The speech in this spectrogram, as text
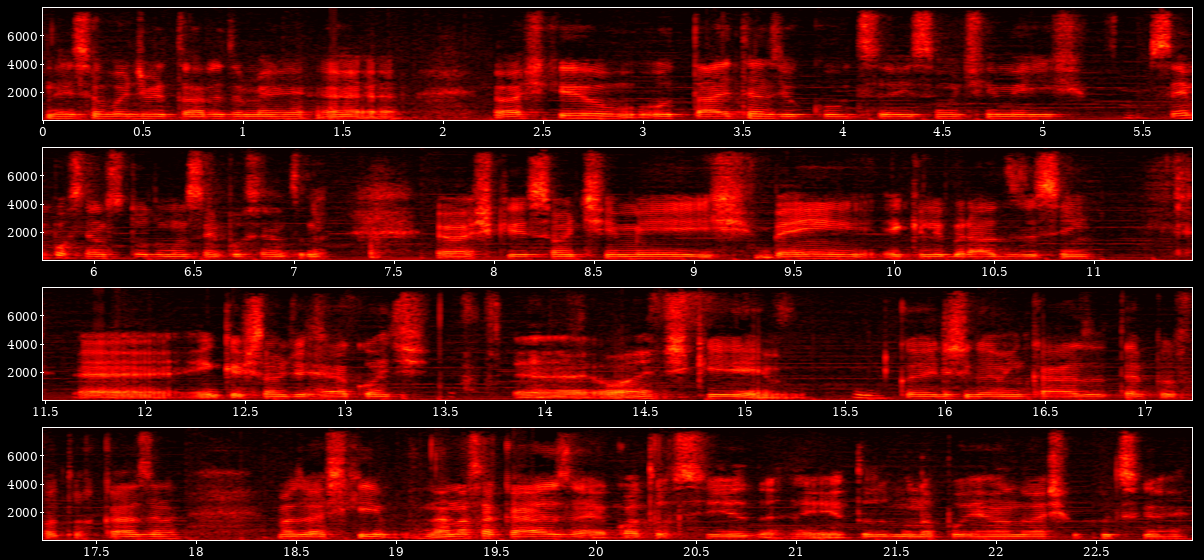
Nesse eu vou de vitória também. É, eu acho que o, o Titans e o Colts aí são times 100%, todo mundo 100%, né? Eu acho que são times bem equilibrados, assim, é, em questão de recorde. É, eu acho que eles ganham em casa, até pelo fator casa, né? Mas eu acho que na nossa casa, com a torcida e todo mundo apoiando, eu acho que o Colts ganha.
